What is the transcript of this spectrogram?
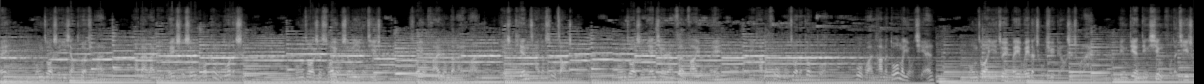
为，工作是一项特权，它带来比维持生活更多的事物。工作是所有生意的基础，所有繁荣的来源，也是天才的塑造者。使年轻人奋发有为。比他的父母做的更多，不管他们多么有钱，工作以最卑微的储蓄表示出来，并奠定幸福的基础。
